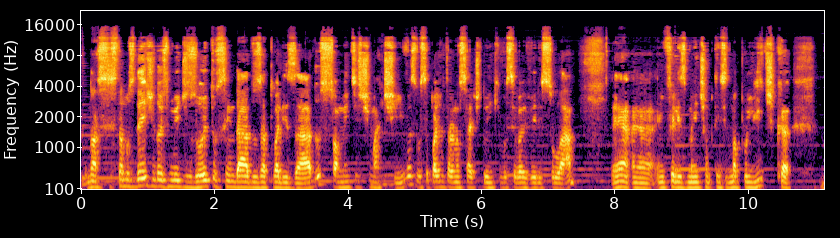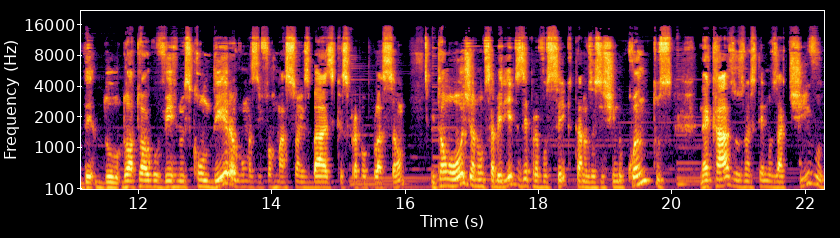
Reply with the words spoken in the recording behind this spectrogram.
Nós estamos desde 2018 sem dados atualizados, somente estimativas. Você pode entrar no site do INC você vai ver isso lá. É, é, infelizmente, tem sido uma política de, do, do, atual governo esconder algumas informações básicas para a população. Então, hoje, eu não saberia dizer para você que está nos assistindo quantos né, casos nós temos ativo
